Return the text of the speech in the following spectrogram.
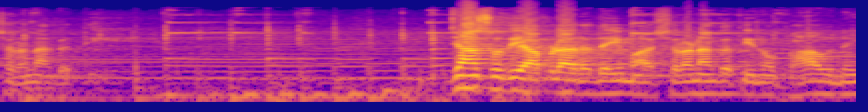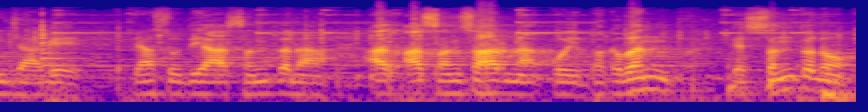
શરણાગતિ. જ્યાં સુધી આપણા હૃદયમાં શરણાગતિનો ભાવ નહીં જાગે ત્યાં સુધી આ સંતના, આ સંસારના કોઈ ભગવંત કે સંતનો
